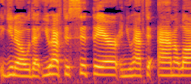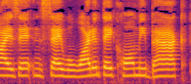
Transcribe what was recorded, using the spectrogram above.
you know, that you have to sit there and you have to analyze it and say, well, why didn't they call me back?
